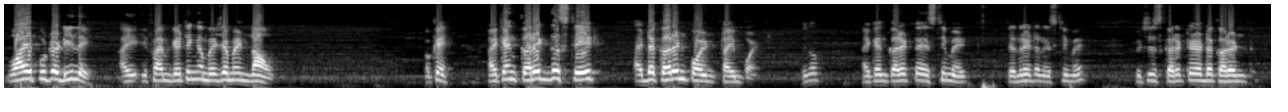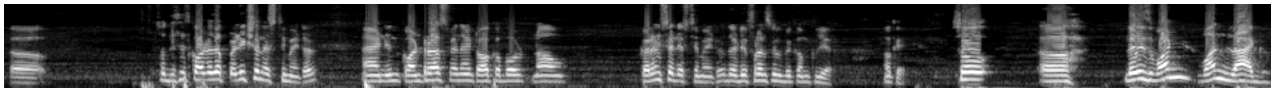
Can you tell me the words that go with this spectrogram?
why put a delay I, if I am getting a measurement now, okay, I can correct the state at the current point time point, you know, I can correct the estimate, generate an estimate which is corrected at the current, uh, so this is called as a prediction estimator. And in contrast when I talk about now current state estimator the difference will become clear, okay. So uh, there is one, one lag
